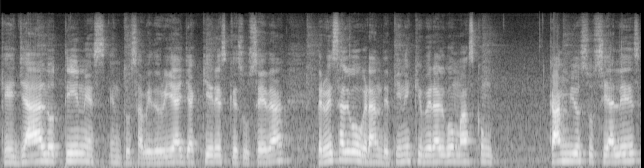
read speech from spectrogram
que ya lo tienes en tu sabiduría, ya quieres que suceda, pero es algo grande, tiene que ver algo más con cambios sociales,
